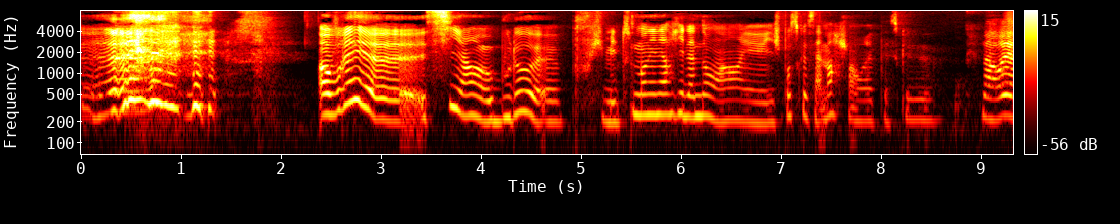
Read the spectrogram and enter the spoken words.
en vrai, euh, si, hein, au boulot, euh, pff, je mets toute mon énergie là-dedans. hein, et je pense que ça marche en vrai parce que Bah ouais,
